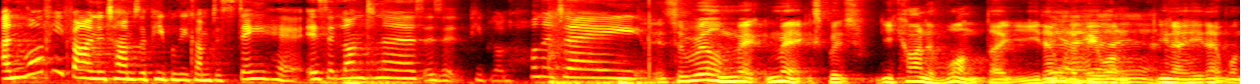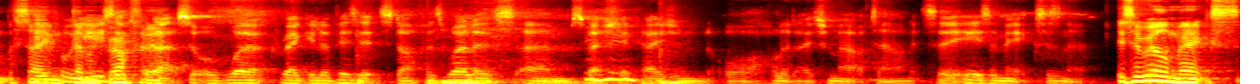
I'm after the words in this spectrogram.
And what have you found in terms of people who come to stay here? Is it Londoners? Is it people on holiday? It's a real mi- mix, which you kind of want, don't you? You don't want Yeah, to be yeah, one, yeah. you know, you don't want the same People use it for that sort of work, regular visit stuff, as well as um, special Mm-hmm. occasion or holidays from out of town. It's a, it is a mix, isn't it? It's a real mix,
